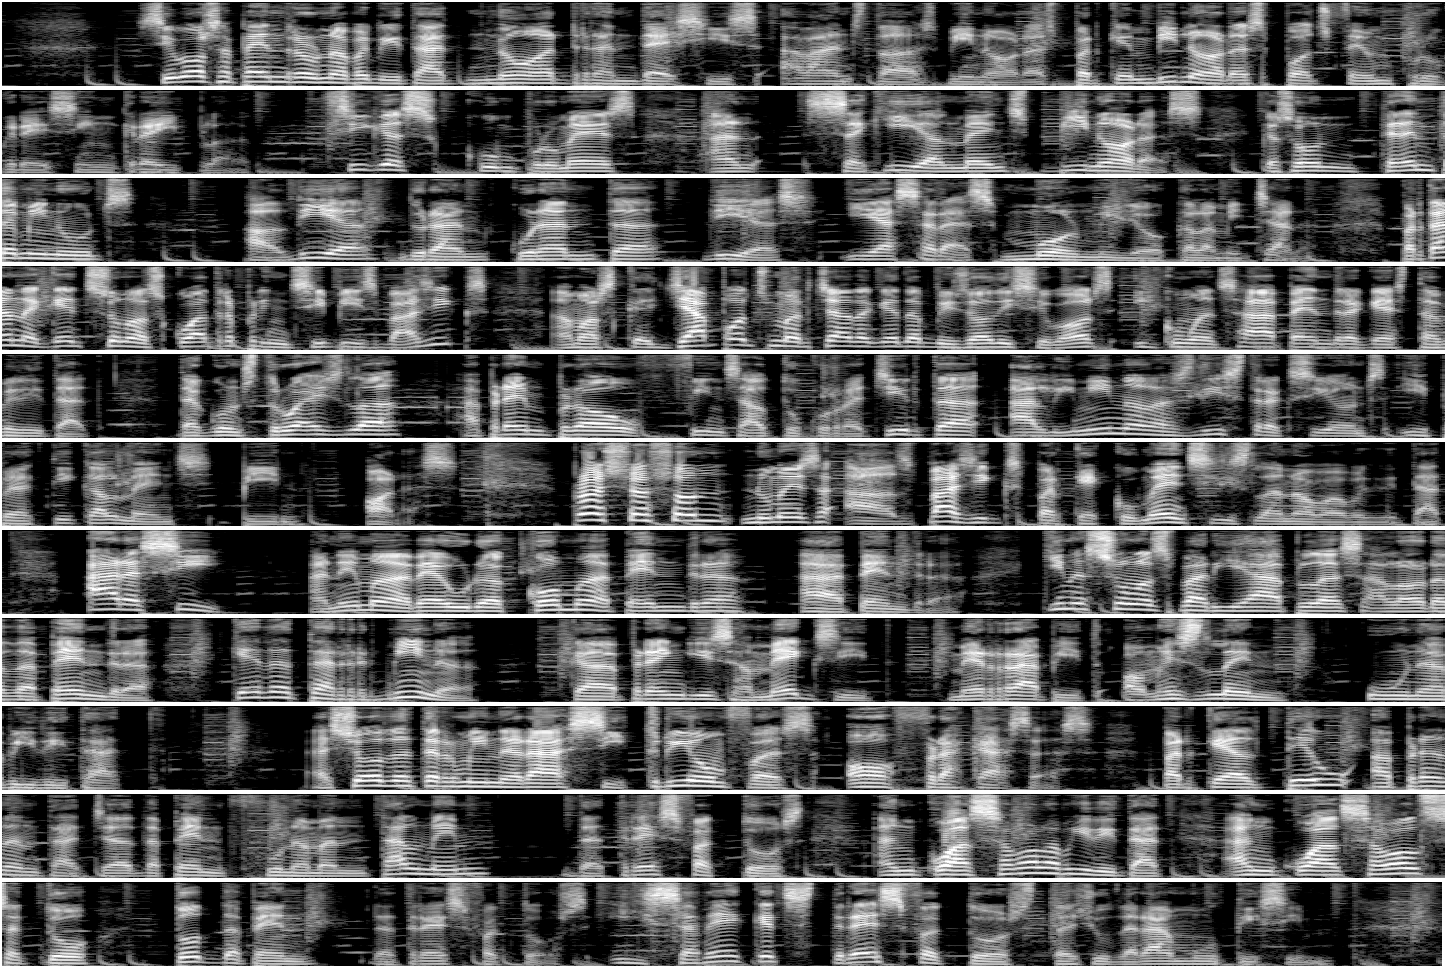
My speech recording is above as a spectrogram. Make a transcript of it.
Si vols aprendre una habilitat, no et rendeixis abans de les 20 hores, perquè en 20 hores pots fer un progrés increïble. Sigues compromès en seguir almenys 20 hores, que són 30 minuts al dia durant 40 dies i ja seràs molt millor que la mitjana. Per tant, aquests són els quatre principis bàsics amb els que ja pots marxar d'aquest episodi si vols i començar a aprendre aquesta habilitat. Deconstrueix-la, aprèn prou fins a autocorregir-te, elimina les distraccions i practica almenys 20 hores. Però això són només els bàsics perquè comencis la nova habilitat. Ara sí, anem a veure com aprendre a aprendre. Quines són les variables a l'hora d'aprendre? Què determina que aprenguis amb èxit, més ràpid o més lent, una habilitat? Això determinarà si triomfes o fracasses, perquè el teu aprenentatge depèn fonamentalment de tres factors. En qualsevol habilitat, en qualsevol sector, tot depèn de tres factors. I saber aquests tres factors t'ajudarà moltíssim.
